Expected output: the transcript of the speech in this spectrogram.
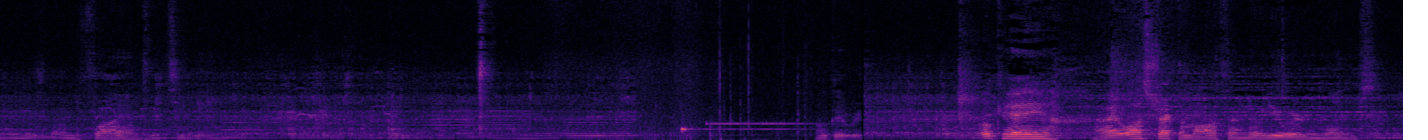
And he's going to fly onto the TV. I'll Okay, I lost track of the moth. I no idea where he went.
